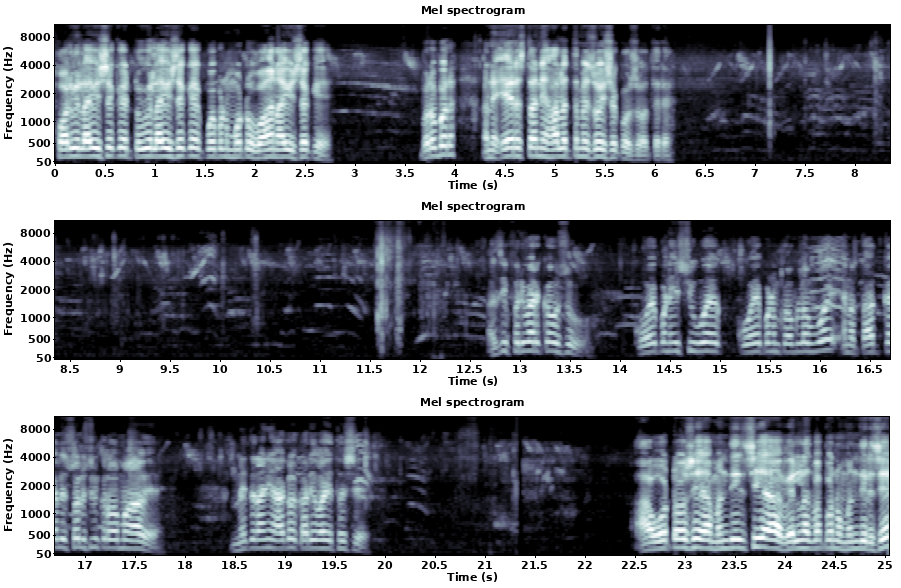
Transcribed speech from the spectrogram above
ફોર વ્હીલ આવી શકે ટુ વ્હીલ આવી શકે, કોઈ પણ મોટું વાહન આવી શકે. બરાબર? અને એ રસ્તાની હાલત તમે જોઈ શકો છો અત્યારે. હજી ફરીવાર કહું છું, કોઈ પણ ઇસ્યુ હોય, કોઈ પણ પ્રોબ્લેમ હોય, એનો તાત્કાલિક સોલ્યુશન કરવામાં આવે. નહીંતર આની આગળ કાર્યવાહી થશે. આ ઓટો છે, આ મંદિર છે, આ વેલનાથ બાપાનું મંદિર છે.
